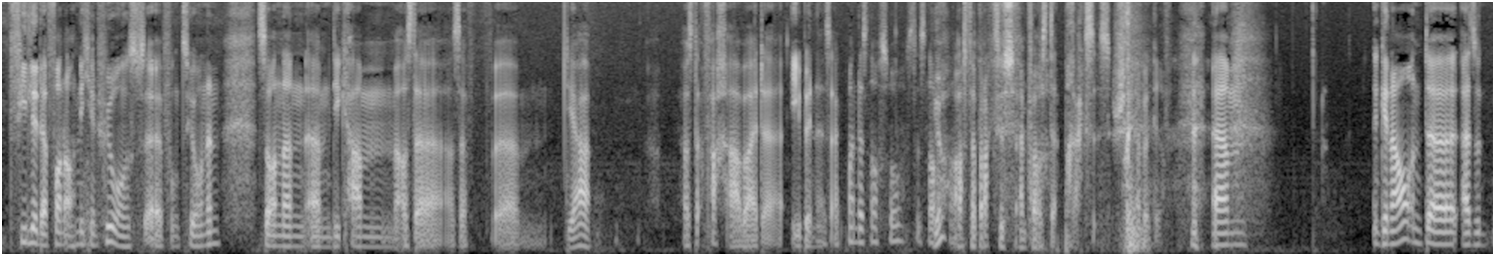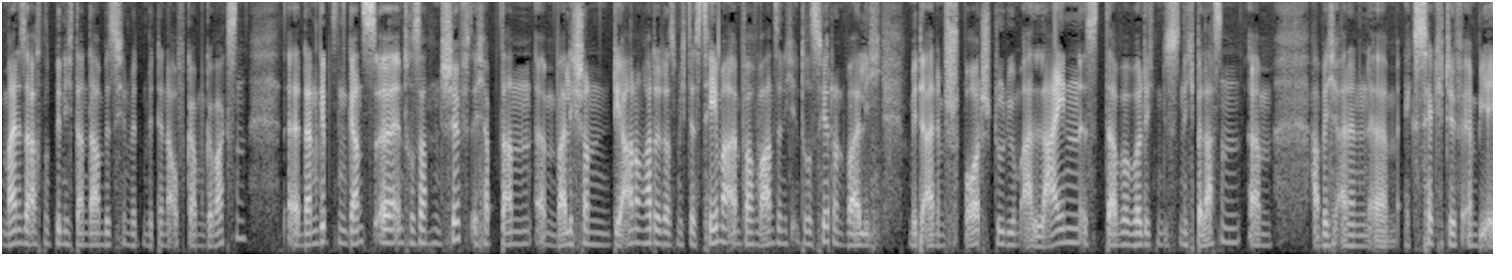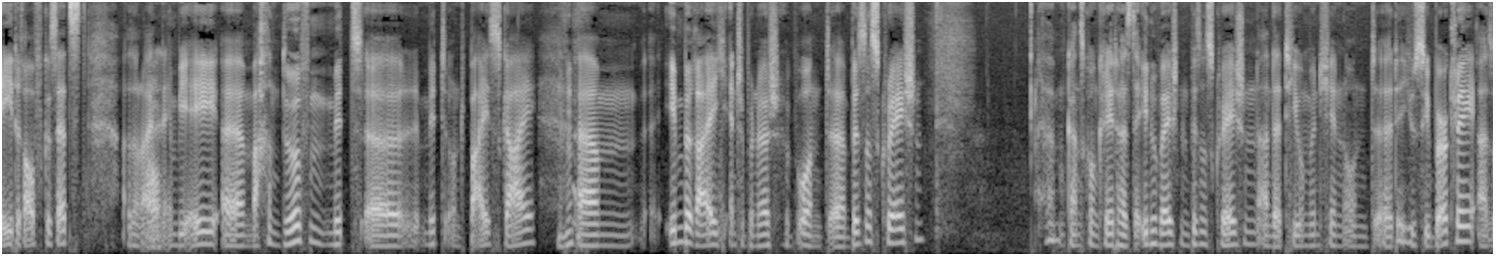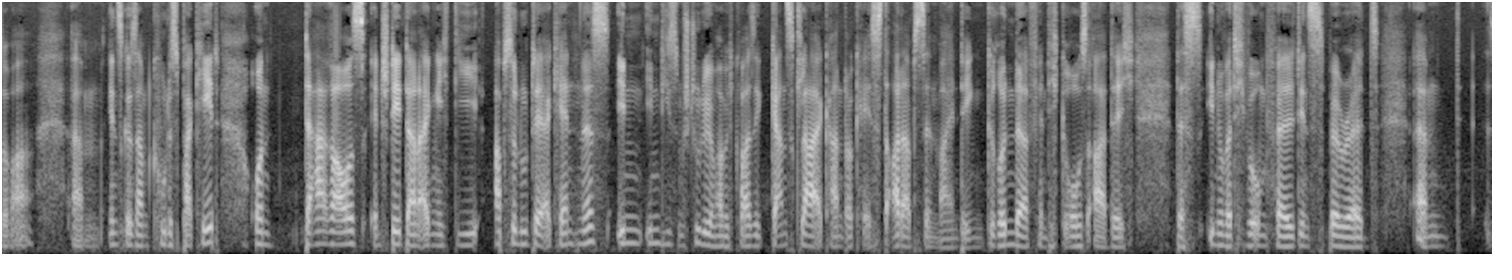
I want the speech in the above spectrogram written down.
viele davon auch nicht in Führungsfunktionen, sondern ähm, die kamen aus der, aus der ähm, ja, aus der Facharbeiterebene, sagt man das noch so? Ist das noch ja, aus der Praxis einfach. Aus der Praxis, schöner Begriff. ähm, Genau, und äh, also meines Erachtens bin ich dann da ein bisschen mit, mit den Aufgaben gewachsen. Äh, dann gibt es einen ganz äh, interessanten Shift. Ich habe dann, ähm, weil ich schon die Ahnung hatte, dass mich das Thema einfach wahnsinnig interessiert und weil ich mit einem Sportstudium allein ist, dabei wollte ich es nicht belassen, ähm, habe ich einen ähm, Executive MBA draufgesetzt, also einen wow. MBA äh, machen dürfen mit, äh, mit und bei Sky mhm. ähm, im Bereich Entrepreneurship und äh, Business Creation. Ähm, ganz konkret heißt der Innovation Business Creation an der TU München und äh, der UC Berkeley. Also war ähm, insgesamt cooles Paket. Und daraus entsteht dann eigentlich die absolute Erkenntnis. In, in diesem Studium habe ich quasi ganz klar erkannt, okay, Startups sind mein Ding, Gründer finde ich großartig, das innovative Umfeld, den Spirit, ähm,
